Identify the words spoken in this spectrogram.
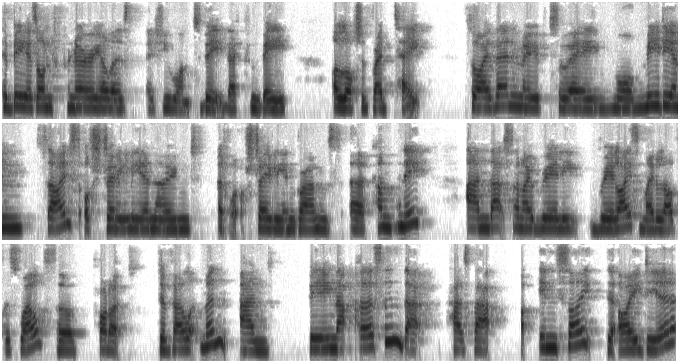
to be as entrepreneurial as, as you want to be. There can be a lot of red tape. So I then moved to a more medium sized Australian owned, uh, Australian brands uh, company. And that's when I really realized my love as well for product development and being that person that has that insight, the idea,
